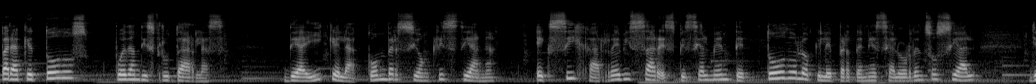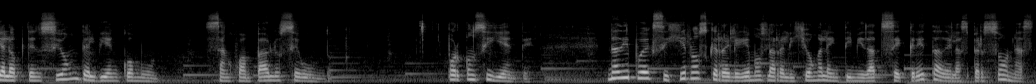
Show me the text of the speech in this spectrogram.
para que todos puedan disfrutarlas. De ahí que la conversión cristiana exija revisar especialmente todo lo que le pertenece al orden social y a la obtención del bien común. San Juan Pablo II. Por consiguiente, nadie puede exigirnos que releguemos la religión a la intimidad secreta de las personas,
